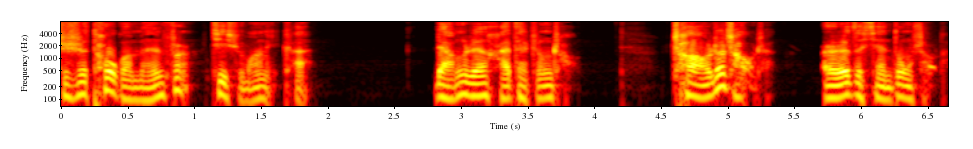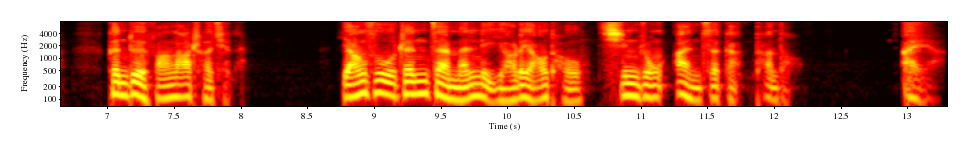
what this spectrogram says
只是透过门缝继续往里看。两个人还在争吵，吵着吵着，儿子先动手了，跟对方拉扯起来。杨素贞在门里摇了摇头，心中暗自感叹道：“哎呀，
